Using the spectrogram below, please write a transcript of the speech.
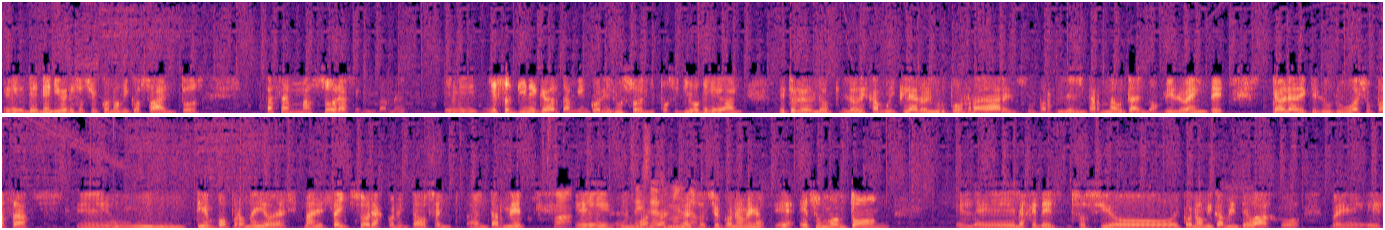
eh, de niveles socioeconómicos altos, pasan más horas en Internet. Eh, y eso tiene que ver también con el uso del dispositivo que le dan. Esto lo, deja muy claro el grupo Radar en su perfil del internauta del 2020, que habla de que el uruguayo pasa eh, un tiempo promedio de más de seis horas conectados a, Internet eh, en cuanto al nivel socioeconómico. Es, un montón. La gente socioeconómicamente bajo es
